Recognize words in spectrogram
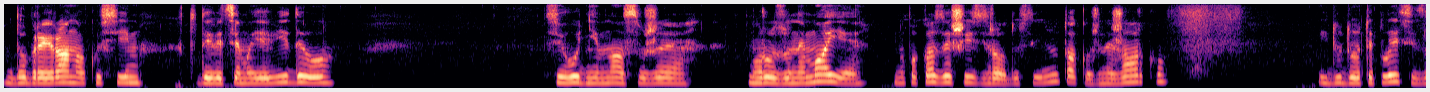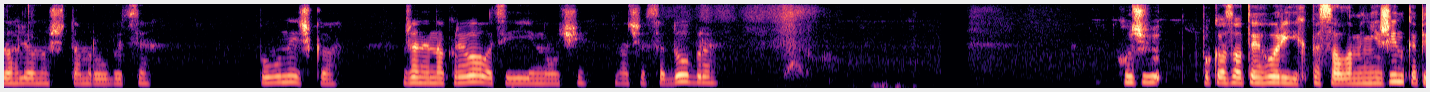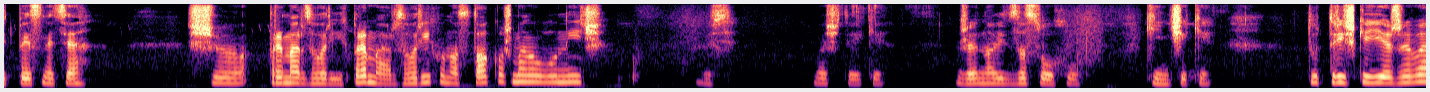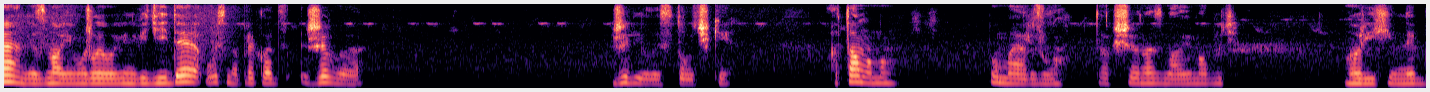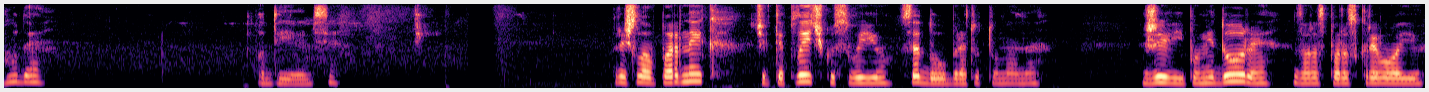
Добрий ранок усім, хто дивиться моє відео. Сьогодні в нас вже морозу немає, ну показує 6 градусів. Ну також не жарко. Йду до теплиці, загляну, що там робиться. Полуничка вже не накривала цієї ночі, наче все добре. Хочу показати горіх. Писала мені жінка, підписниця що примерз горіх. Примерз горіх у нас також минулу ніч. Ось, бачите, які вже навіть засохло кінчики. Тут трішки є живе, не знаю, можливо, він відійде. Ось, наприклад, живе. Живі листочки. А там воно померзло. Так що не знаю, мабуть, горіхів не буде. Подивимося. Прийшла в парник чи в тепличку свою. Все добре. Тут у мене живі помідори. Зараз порозкриваю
